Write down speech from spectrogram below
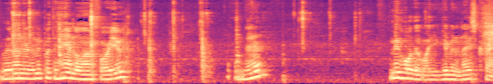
the lid under. Let me put the handle on for you. And then, let me hold it while you give it a nice crank.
